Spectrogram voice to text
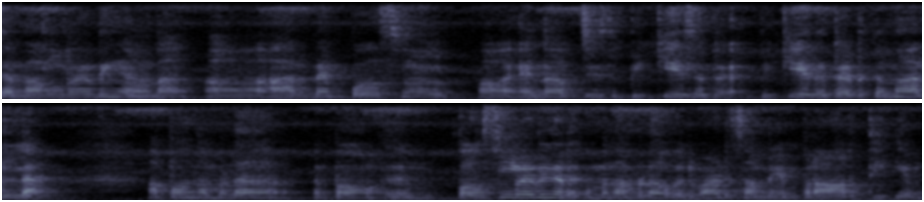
ജനറൽ റീഡിംഗ് ആണ്. ആരുടെയും പേഴ്സണൽ എനർജീസ് പിക്ക് ചെയ്തിട്ട് പിക്ക് ചെയ്തിട്ട് എടുക്കുന്നതല്ല. അപ്പോൾ നമ്മൾ ഇപ്പോൾ പേഴ്സണൽ റീഡിംഗ് എടുക്കുമ്പോൾ നമ്മൾ ഒരുപാട് സമയം പ്രാർത്ഥിക്കും.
